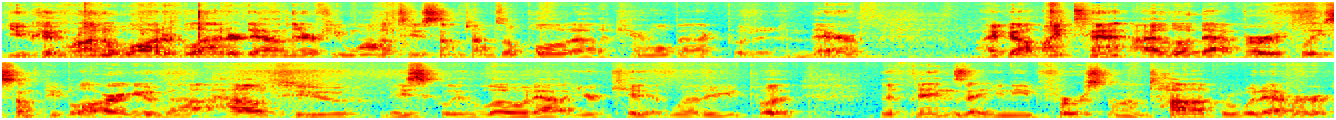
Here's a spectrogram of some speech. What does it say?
You can run a water bladder down there if you want to. Sometimes I'll pull it out of the CamelBak, put it in there. I got my tent, I load that vertically. Some people argue about how to basically load out your kit, whether you put the things that you need first on top or whatever.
